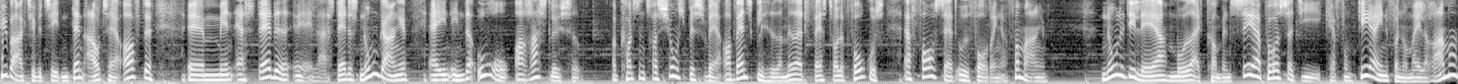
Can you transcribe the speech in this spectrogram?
Hyperaktiviteten den aftager ofte, øh, men erstattet, øh, eller erstattes nogle gange af en indre uro og restløshed. Og koncentrationsbesvær og vanskeligheder med at fastholde fokus er fortsat udfordringer for mange. Nogle af de lærer måder at kompensere på, så de kan fungere inden for normale rammer,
